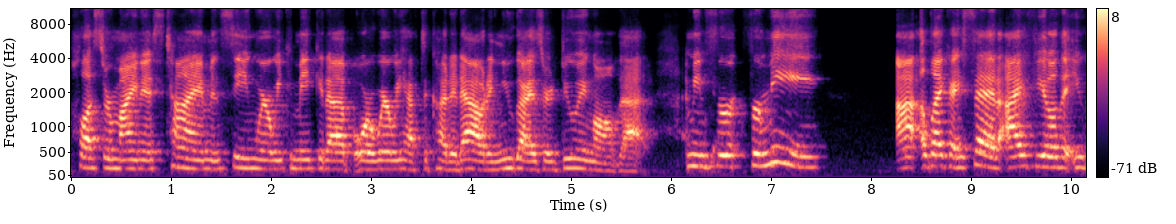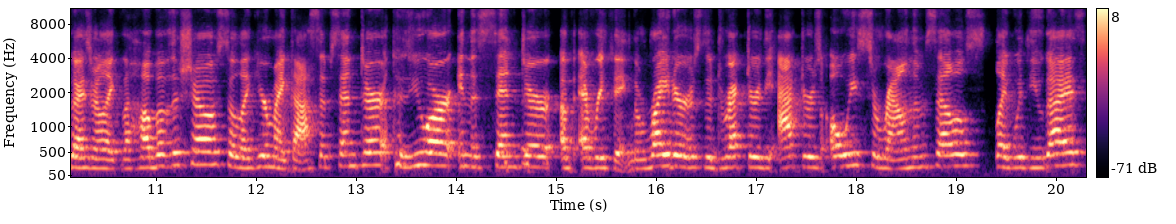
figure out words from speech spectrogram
plus or minus time, and seeing where we can make it up or where we have to cut it out. And you guys are doing all that. I mean, for for me, I, like I said, I feel that you guys are like the hub of the show. So like you're my gossip center because you are in the center of everything. The writers, the director, the actors always surround themselves like with you guys.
